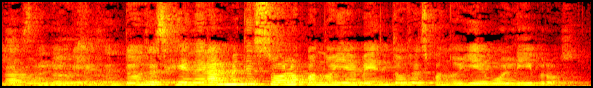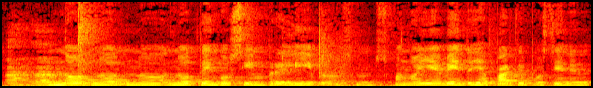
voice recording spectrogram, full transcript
Entonces, generalmente solo cuando hay eventos es cuando llevo libros. No, no, no, no tengo siempre libros. Entonces, cuando hay eventos y aparte pues tienen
